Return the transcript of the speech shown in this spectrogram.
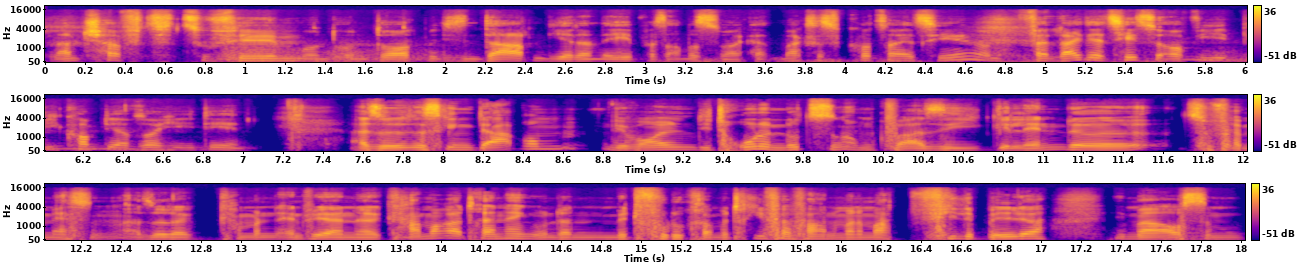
Landschaft zu filmen und, und dort mit diesen Daten, die ihr dann erhebt, was anderes zu machen. Magst du das kurz noch erzählen? Und vielleicht erzählst du auch, wie, wie kommt ihr auf solche Ideen? Also es ging darum, wir wollen die Drohne nutzen, um quasi Gelände zu vermessen. Also da kann man entweder eine Kamera dranhängen und dann mit Fotogrammetrie verfahren. Man macht viele Bilder immer aus einem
